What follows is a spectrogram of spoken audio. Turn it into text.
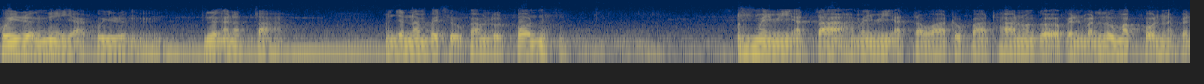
คุยเรื่องนี้อย่าคุยเรื่องอื่นเรื่องอนัตตา มันจะนำไปสู่ความหลุดพ้น ไม่มีอัตตา ไม่มีอัตวาทุปาทานมันก็เป็นบรรลุมรรคผลเป็น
